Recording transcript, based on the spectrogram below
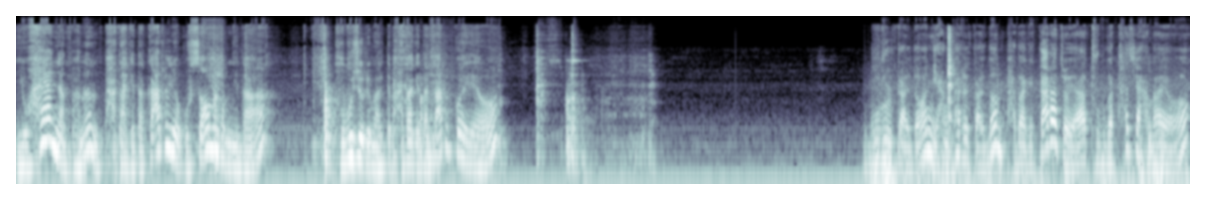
이 하얀 양파는 바닥에다 깔으려고 써는 겁니다. 두부조림 할 때 바닥에다 깔을 거예요. 물을 깔던 양파를 깔던 바닥에 깔아줘야 두부가 타지 않아요.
